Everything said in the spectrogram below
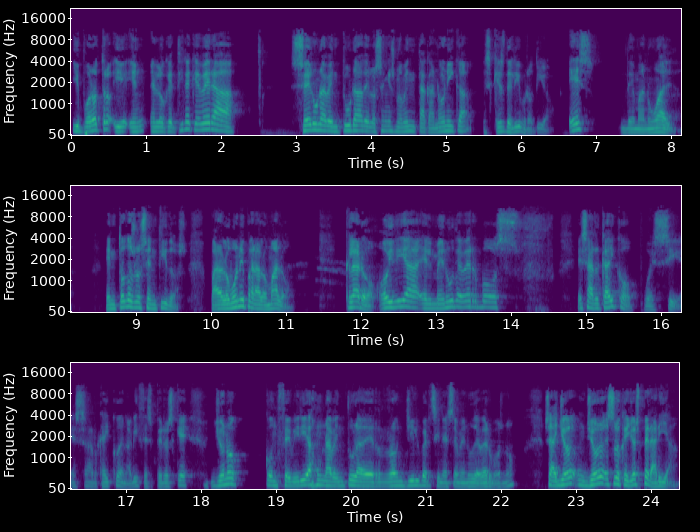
Y por otro, y en lo que tiene que ver a ser una aventura de los años 90 canónica, es que es de libro, tío. Es de manual. En todos los sentidos. Para lo bueno y para lo malo. Claro, hoy día el menú de verbos es arcaico. Pues sí, es arcaico de narices. Pero es que yo no concebiría una aventura de Ron Gilbert sin ese menú de verbos, ¿no? O sea, yo, yo es lo que yo esperaría.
